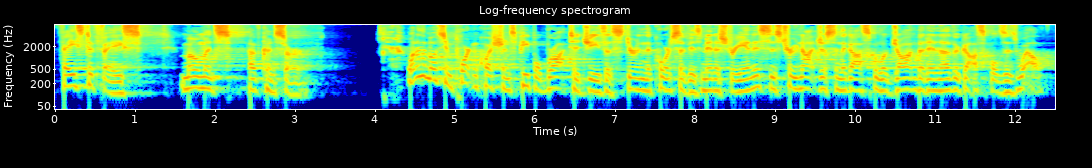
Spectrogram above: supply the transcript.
face to face moments of concern. One of the most important questions people brought to Jesus during the course of his ministry, and this is true not just in the Gospel of John, but in other Gospels as well.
